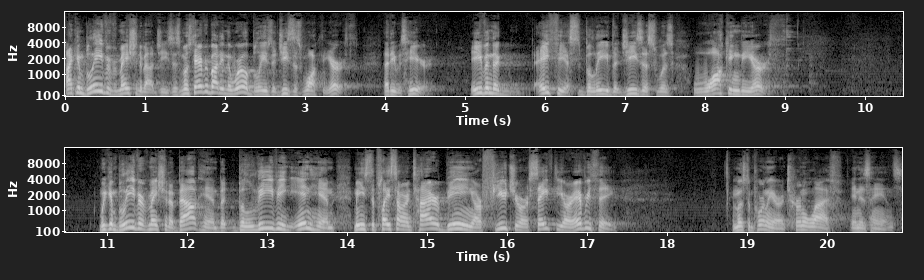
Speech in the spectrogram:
I can believe information about Jesus. Most everybody in the world believes that Jesus walked the earth, that he was here. Even the atheists believe that Jesus was walking the earth. We can believe information about him, but believing in him means to place our entire being, our future, our safety, our everything, and most importantly, our eternal life in his hands.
